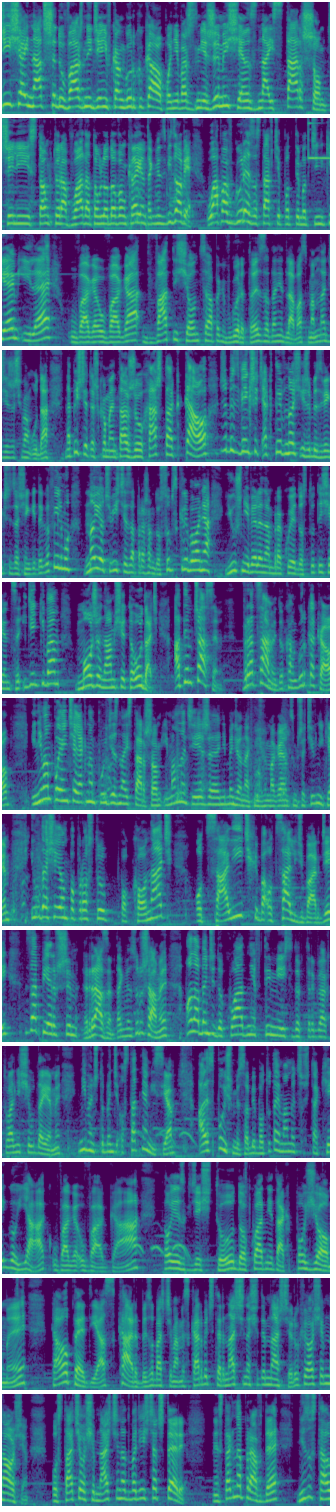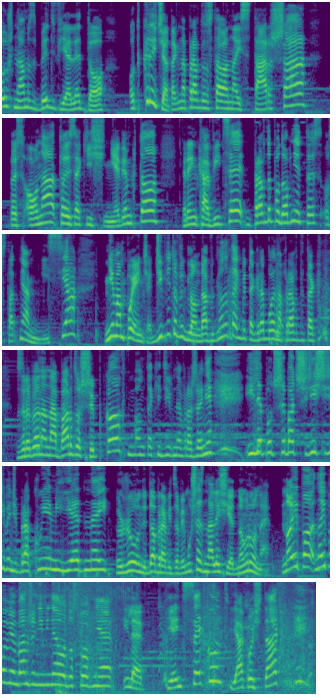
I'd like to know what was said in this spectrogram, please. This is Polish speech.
Dzisiaj nadszedł ważny dzień w Kangurku Kao, ponieważ zmierzymy się z najstarszą, czyli z tą, która włada tą lodową krają. Tak więc widzowie, łapa w górę zostawcie pod tym odcinkiem. Ile? Uwaga, uwaga, 2000 łapek w górę. To jest zadanie dla was. Mam nadzieję, że się wam uda. Napiszcie też w komentarzu hashtag KAO, żeby zwiększyć aktywność i żeby zwiększyć zasięgi tego filmu. No i oczywiście zapraszam do subskrybowania. Już niewiele nam brakuje do 100 tysięcy i dzięki wam może nam się to udać. A tymczasem wracamy do Kangurka Kao i nie mam pojęcia jak nam pójdzie z najstarszą i mam nadzieję, że nie będzie ona jakimś wymagającym przeciwnikiem. I uda się ją po prostu pokonać, ocalić, chyba ocalić bardziej, za pierwszym razem. Tak więc ruszamy. Ona będzie dokładnie w tym miejscu, do którego aktualnie się udajemy. Nie wiem, czy to będzie ostatnia misja, ale spójrzmy sobie, bo tutaj mamy coś takiego jak, uwaga, uwaga, to jest gdzieś tu, dokładnie tak, poziomy, kaopedia, skarby, zobaczcie, mamy skarby 14 na 17, ruchy 8 na 8, postacie 18 na 24, więc tak naprawdę nie zostało już nam zbyt wiele do odkrycia, tak naprawdę została najstarsza, to jest ona, to jest jakiś nie wiem kto, rękawice, prawdopodobnie to jest ostatnia misja? Nie mam pojęcia, dziwnie to wygląda, wygląda tak jakby ta gra była naprawdę tak zrobiona na bardzo szybko, mam takie dziwne wrażenie. Ile potrzeba? 39, brakuje mi jednej runy, dobra widzowie, muszę znaleźć jedną runę. No i, no i powiem wam, że nie minęło dosłownie, ile? 5 sekund? Jakoś tak?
